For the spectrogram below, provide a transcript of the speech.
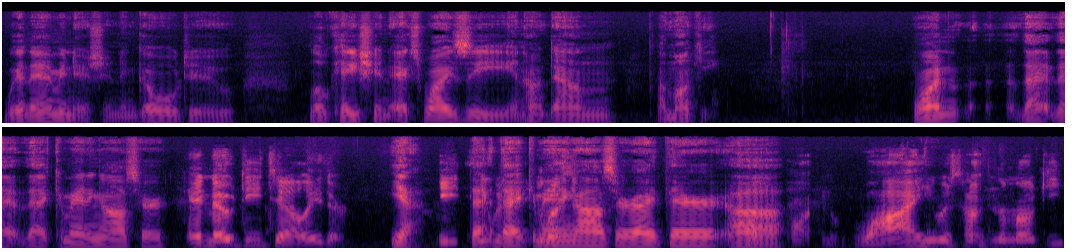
with ammunition and go to location XYZ and hunt down a monkey. One, that, that, that commanding officer, and no detail either. yeah, He, he that, was- that commanding officer right there, uh, why he was hunting the monkey,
